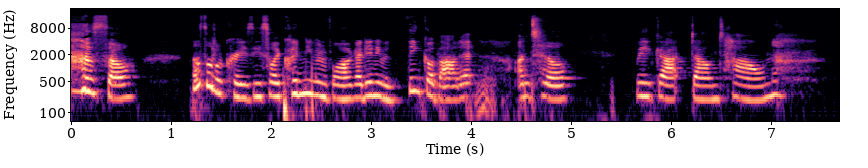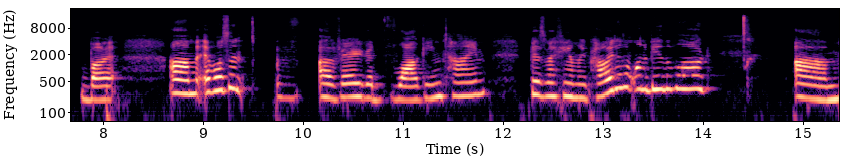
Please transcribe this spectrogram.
so that was a little crazy, so I couldn't even vlog. I didn't even think about it until we got downtown, but um, it wasn't a very good vlogging time because my family probably doesn't want to be in the vlog. Um,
